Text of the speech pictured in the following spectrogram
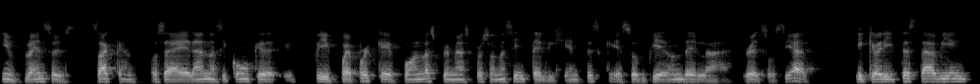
influencers, sacan. O sea, eran así como que, y fue porque fueron las primeras personas inteligentes que supieron de la red social. Y que ahorita está bien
